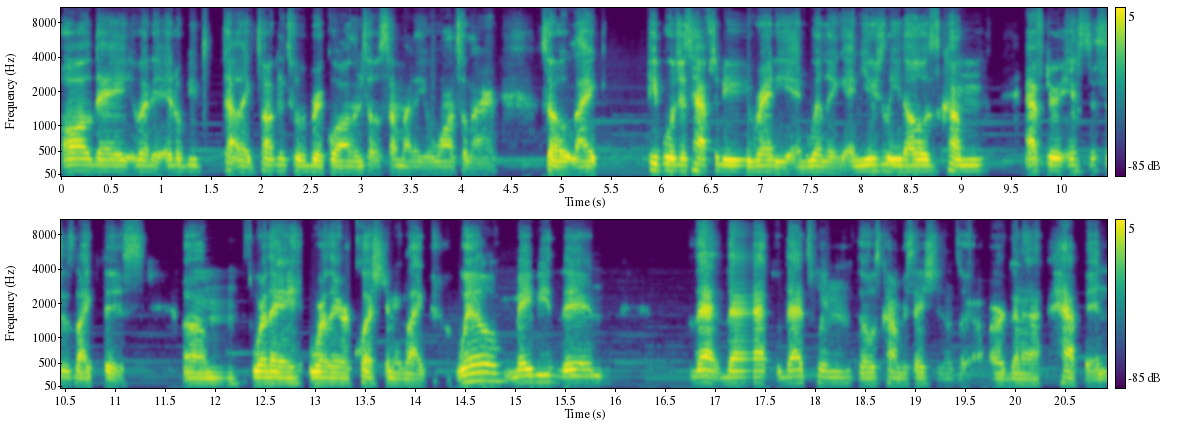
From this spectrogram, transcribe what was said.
all day, but it'll be t- like talking to a brick wall until somebody will want to learn. So like people just have to be ready and willing, and usually those come after instances like this, um, where they where they're questioning like, well, maybe then that that that's when those conversations are, are gonna happen,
